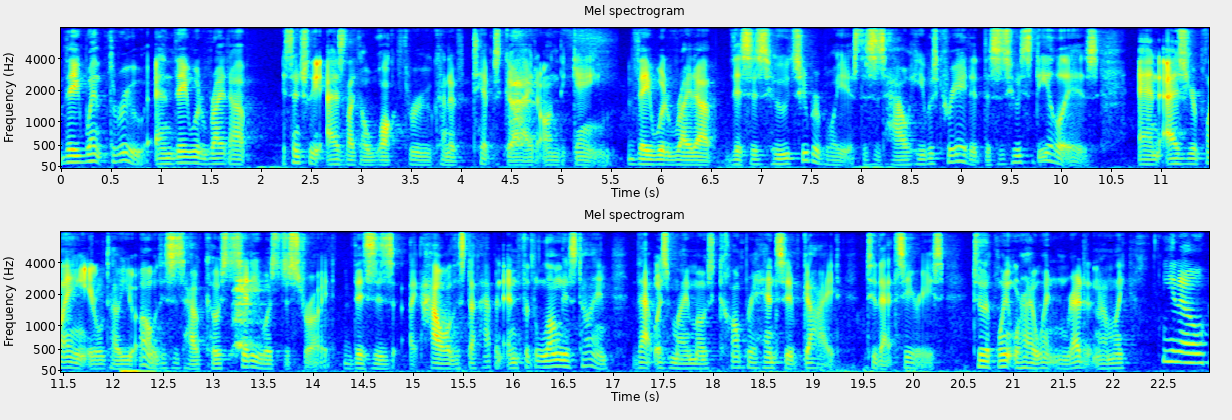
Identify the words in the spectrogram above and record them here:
They went through and they would write up essentially as like a walkthrough kind of tips guide on the game. They would write up, this is who Superboy is, this is how he was created, this is who Steel is. And as you're playing, it'll tell you, oh, this is how Coast City was destroyed. This is how all this stuff happened. And for the longest time, that was my most comprehensive guide to that series. To the point where I went and read it, and I'm like, you know,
